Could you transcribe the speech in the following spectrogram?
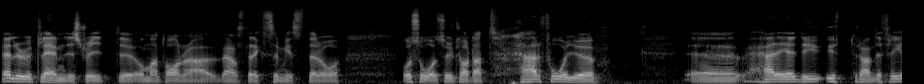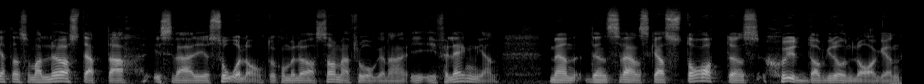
Eller reclaim the street eh, om man tar några vänsterextremister och, och så. Så det är klart att här får ju Eh, här är det ju yttrandefriheten som har löst detta i Sverige så långt och kommer lösa de här frågorna i, i förlängningen. Men den svenska statens skydd av grundlagen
